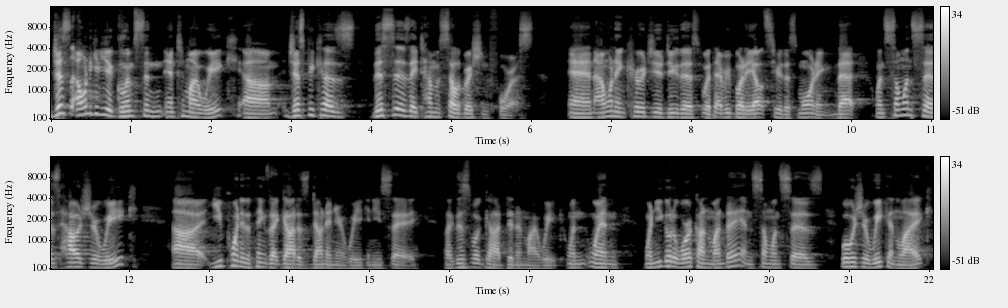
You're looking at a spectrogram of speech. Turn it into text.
just, I want to give you a glimpse in, into my week, um, just because this is a time of celebration for us. And I want to encourage you to do this with everybody else here this morning, that when someone says, how's your week? Uh, you point to the things that God has done in your week, and you say, like, this is what God did in my week. When, when, when you go to work on Monday and someone says, what was your weekend like?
